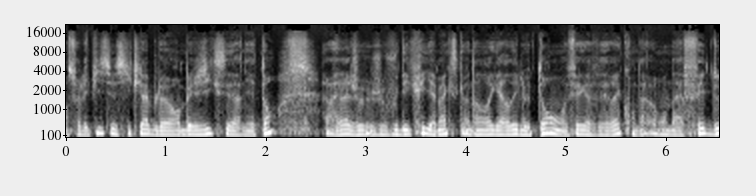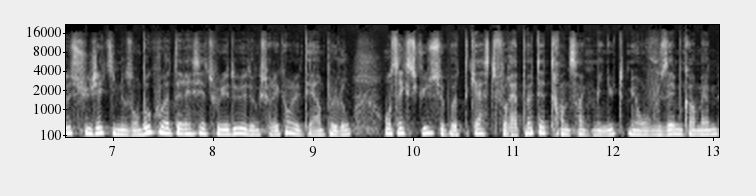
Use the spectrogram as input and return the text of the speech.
sur les pistes cyclables en Belgique ces derniers temps. Alors là, je, vous décris, il y a Max qui est en train de regarder le temps. C'est vrai qu'on a, on a fait deux sujets qui nous ont beaucoup intéressés tous les deux et donc sur lesquels on était un peu long. On s'excuse, ce podcast ferait peut-être 35 minutes, mais on vous aime quand même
